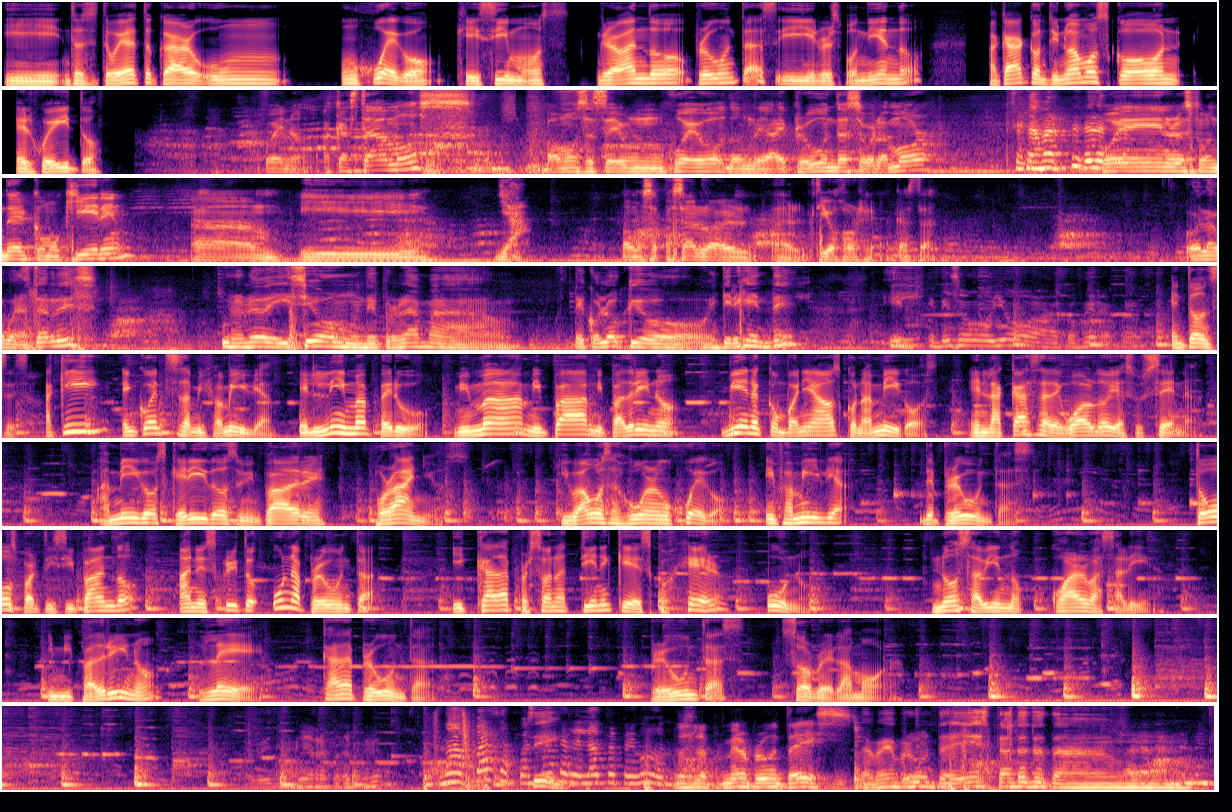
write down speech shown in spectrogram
Y entonces te voy a tocar un, un juego que hicimos grabando preguntas y respondiendo. Acá continuamos con el jueguito. Bueno, acá estamos. Vamos a hacer un juego donde hay preguntas sobre el amor. Pueden responder como quieren. y ya. Vamos a pasarlo al, al tío Jorge. Acá está. Hola, buenas tardes. Una nueva edición del programa de coloquio inteligente. Y empiezo yo a coger. pues. Entonces, aquí encuentras a mi familia, en Lima, Perú. Mi mamá, mi pa, mi padrino, bien acompañados con amigos, en la casa de Waldo y Azucena. Amigos queridos de mi padre, por años. Y vamos a jugar un juego, en familia, de preguntas. Todos participando han escrito una pregunta y cada persona tiene que escoger uno, no sabiendo cuál va a salir y mi padrino lee cada pregunta. Preguntas sobre el amor. No, pasa, pues Sí. pásale la otra pregunta. Entonces la primera pregunta es, La primera pregunta es: ta, ta, ta, tan.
